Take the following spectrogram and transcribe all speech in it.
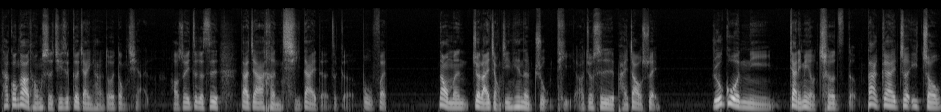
它公告的同时，其实各家银行都会动起来了。所以这个是大家很期待的这个部分。那我们就来讲今天的主题啊，就是牌照税。如果你家里面有车子的，大概这一周，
